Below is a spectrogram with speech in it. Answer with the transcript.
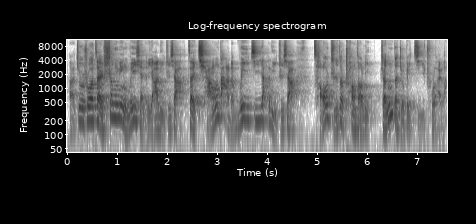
啊，就是说在生命危险的压力之下，在强大的危机压力之下，曹植的创造力真的就被挤出来了。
